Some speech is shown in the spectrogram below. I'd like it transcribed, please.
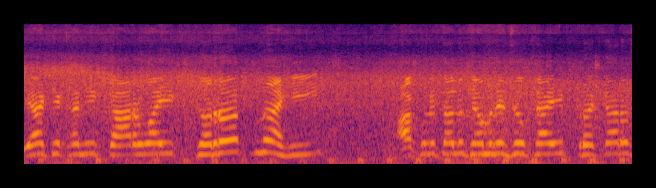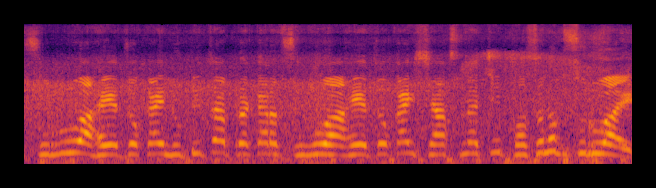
या ठिकाणी कारवाई करत नाही. अकोले तालुक्यामध्ये जो काही प्रकार सुरू आहे जो काही लुटीचा प्रकार सुरू आहे जो काही शासनाची फसवणूक सुरू आहे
